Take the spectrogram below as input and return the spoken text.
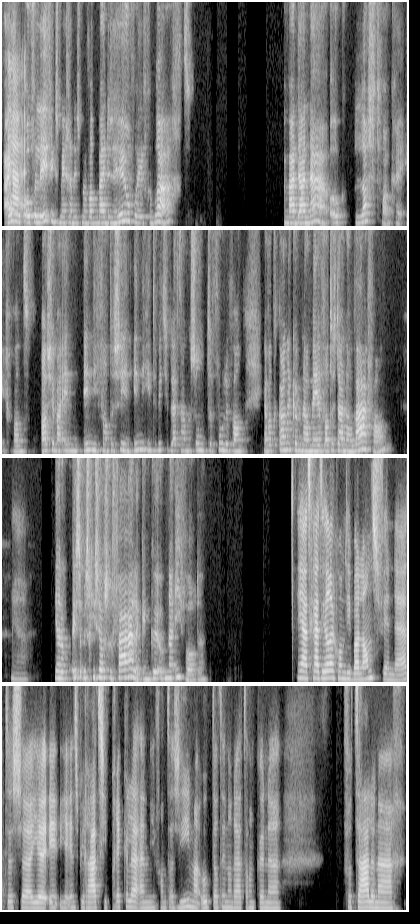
Eigenlijk Ja. overlevingsmechanisme wat mij dus heel veel heeft gebracht. Maar daarna ook last van kreeg. Want als je maar in, in die fantasie en in die intuïtie blijft hangen zonder te voelen van... Ja, wat kan ik er nou mee of wat is daar nou waar van? ja. Ja, dan is het misschien zelfs gevaarlijk en kun je ook naïef worden. Ja, het gaat heel erg om die balans vinden hè, tussen eh, je, je inspiratie prikkelen en je fantasie, maar ook dat inderdaad dan kunnen vertalen naar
